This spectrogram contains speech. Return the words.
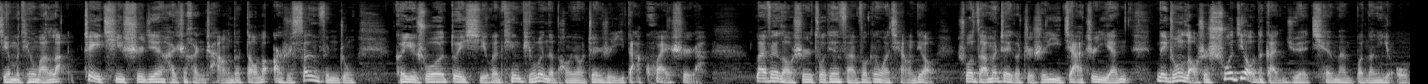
节目听完了，这期时间还是很长的，到了二十三分钟，可以说对喜欢听评论的朋友真是一大快事啊。赖飞老师昨天反复跟我强调说，咱们这个只是一家之言，那种老是说教的感觉千万不能有，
